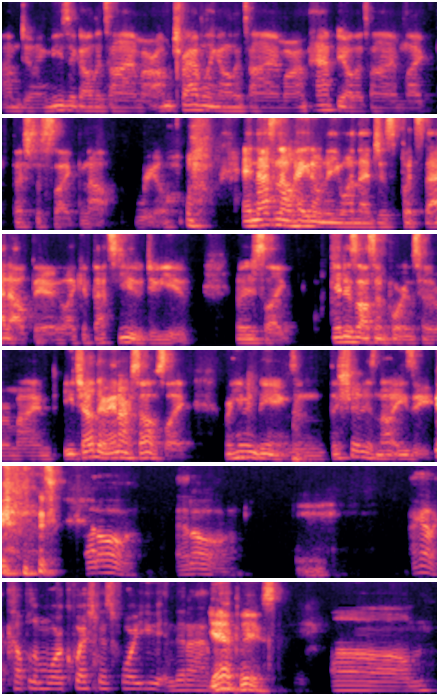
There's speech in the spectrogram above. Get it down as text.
I'm doing music all the time, or I'm traveling all the time, or I'm happy all the time. Like that's just like not real. and that's no hate on anyone that just puts that out there. Like if that's you, do you. But it's like it is also important to remind each other and ourselves like we're human beings and this shit is not easy. at all. At all. Mm. I got a couple of more questions for you, and then I have yeah, please. Um,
